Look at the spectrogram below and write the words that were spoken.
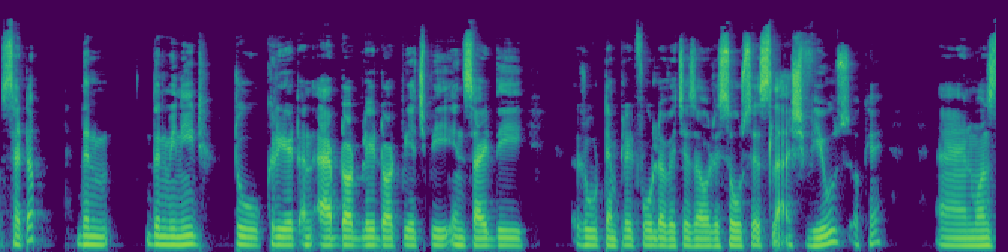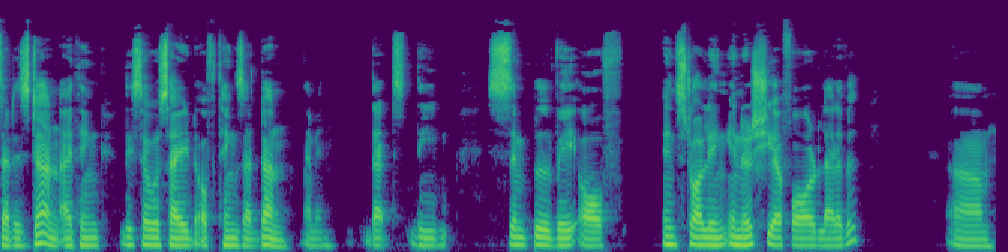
setup. Then, then we need to create an app.blade.php inside the root template folder, which is our resources slash views. Okay. And once that is done, I think the server side of things are done. I mean, that's the simple way of installing inertia for Laravel. Um,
